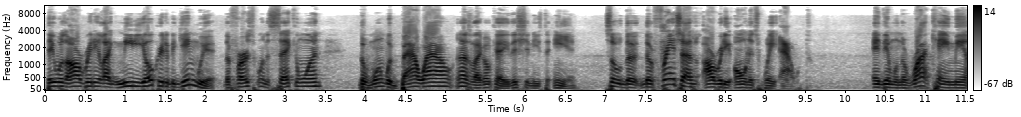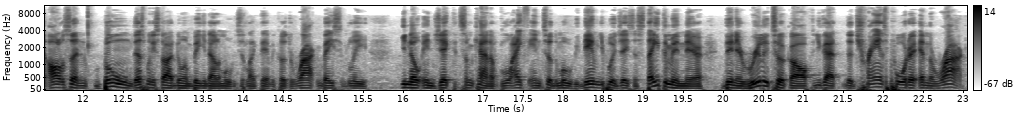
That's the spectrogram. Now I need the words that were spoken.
They was already like mediocre to begin with. The first one, the second one, the one with Bow Wow. I was like, okay, this shit needs to end. So the the franchise was already on its way out. And then when The Rock came in, all of a sudden, boom, that's when he started doing billion dollar movies just like that because The Rock basically, you know, injected some kind of life into the movie. Then when you put Jason Statham in there, then it really took off. You got the Transporter and The Rock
